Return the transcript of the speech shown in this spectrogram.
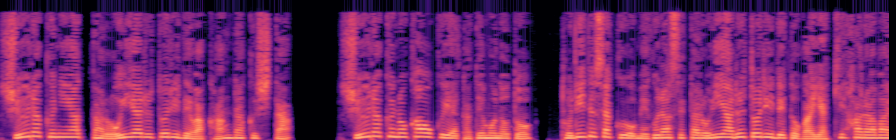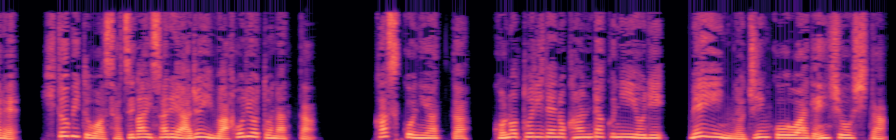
集落にあったロイヤル砦は陥落した。集落の家屋や建物と砦柵を巡らせたロイヤル砦とが焼き払われ、人々は殺害されあるいは捕虜となった。カスコにあったこの砦の陥落によりメインの人口は減少した。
